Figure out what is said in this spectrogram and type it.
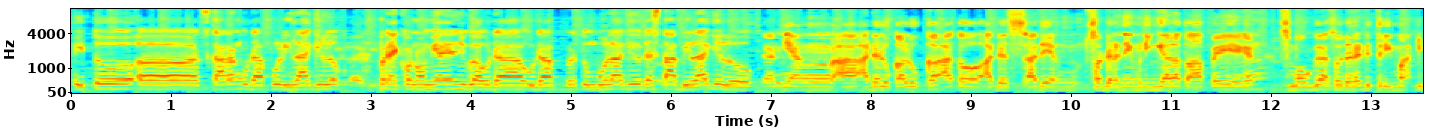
Itu eh, sekarang udah pulih lagi loh Perekonomiannya juga udah udah bertumbuh lagi Udah stabil lagi loh Dan yang uh, ada luka-luka atau ada ada yang saudaranya yang meninggal atau apa ya kan? Semoga saudara diterima di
